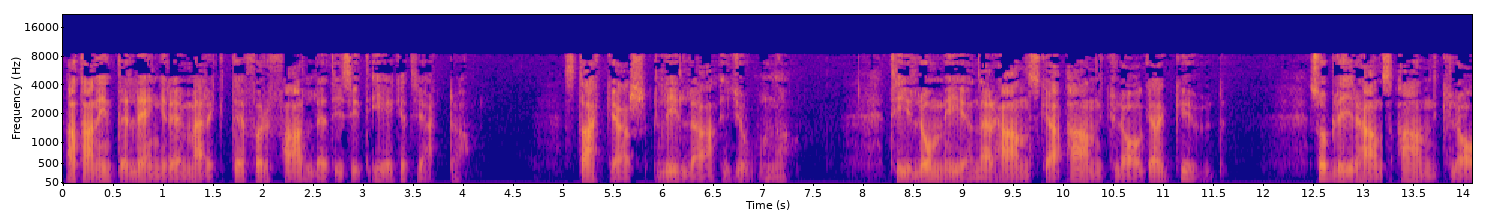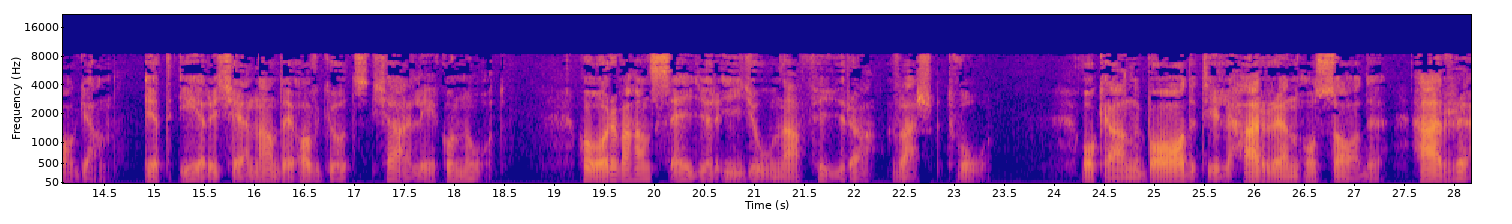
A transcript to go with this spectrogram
att han inte längre märkte förfallet i sitt eget hjärta. Stackars lilla Jona. Till och med när han ska anklaga Gud så blir hans anklagan ett erkännande av Guds kärlek och nåd. Hör vad han säger i Jona 4, vers 2. Och han bad till Herren och sade, Herre,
